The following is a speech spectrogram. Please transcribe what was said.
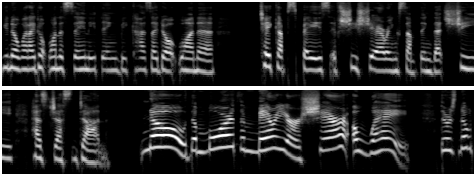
you know what? I don't want to say anything because I don't want to take up space if she's sharing something that she has just done. No, the more the merrier. Share away. There's no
